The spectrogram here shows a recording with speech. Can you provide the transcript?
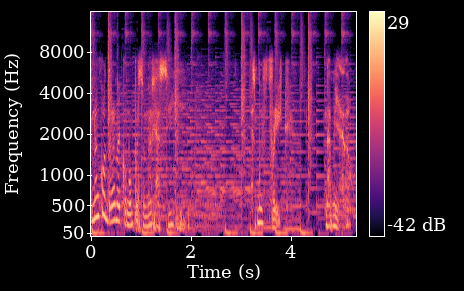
no encontrarme con un personaje así. Es muy freak. Da miedo.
